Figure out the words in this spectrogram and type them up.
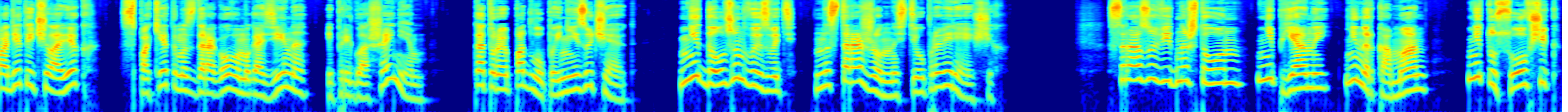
одетый человек с пакетом из дорогого магазина и приглашением, которое под лупой не изучают, не должен вызвать настороженности у проверяющих. Сразу видно, что он не пьяный, не наркоман, не тусовщик,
